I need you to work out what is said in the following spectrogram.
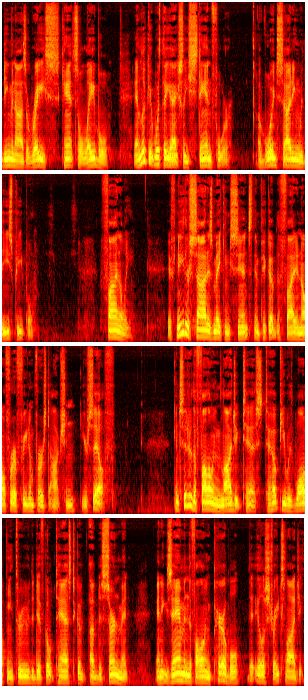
demonize a race, cancel, label, and look at what they actually stand for. Avoid siding with these people. Finally, if neither side is making sense, then pick up the fight and offer a freedom first option yourself. Consider the following logic test to help you with walking through the difficult task of, of discernment and examine the following parable that illustrates logic.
